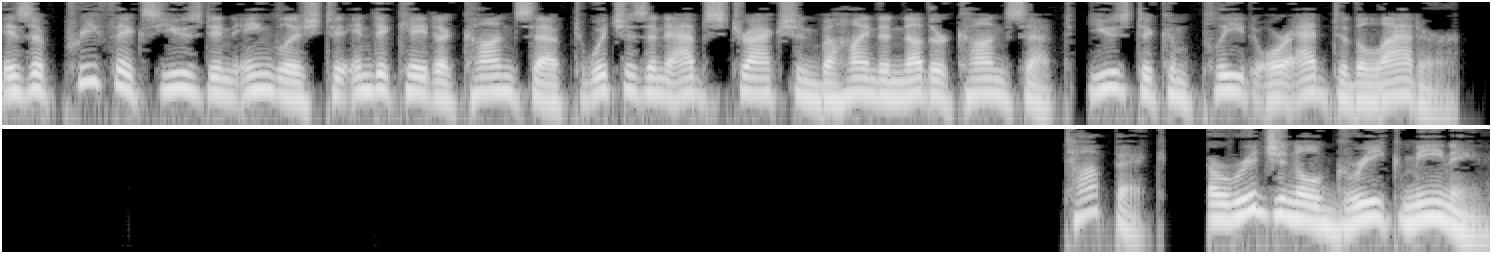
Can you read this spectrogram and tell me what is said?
is a prefix used in English to indicate a concept which is an abstraction behind another concept, used to complete or add to the latter. Original Greek meaning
